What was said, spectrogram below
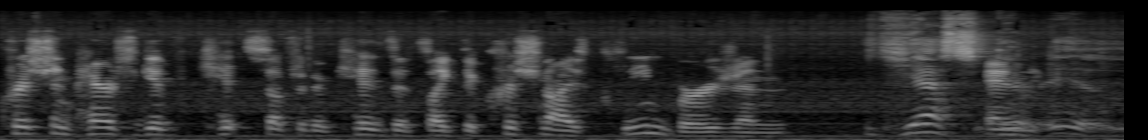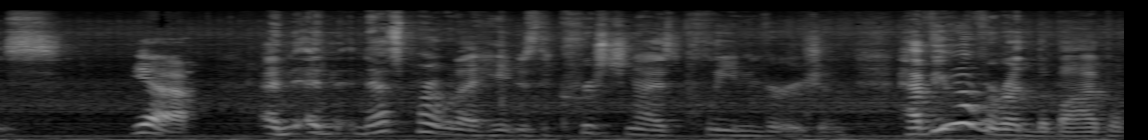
Christian parents to give kid stuff to their kids that's like the Christianized clean version. Yes, And- there is. Yeah. And, and and that's part of what I hate is the Christianized clean version. Have you ever read the Bible?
